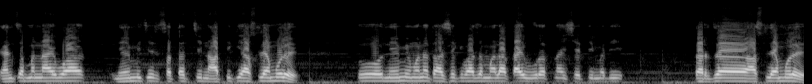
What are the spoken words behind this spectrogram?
त्यांचं म्हणणं आहे बा नेहमीची सततची नापिकी असल्यामुळे तो नेहमी म्हणत असे की माझं मला काही उरत नाही शेतीमध्ये कर्ज असल्यामुळे.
